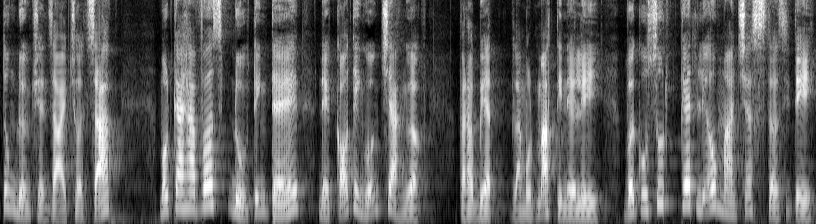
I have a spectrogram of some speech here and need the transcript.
tung đường truyền dài chuẩn xác, một Kai Havertz đủ tinh tế để có tình huống trả ngược và đặc biệt là một Martinelli với cú sút kết liễu Manchester City.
